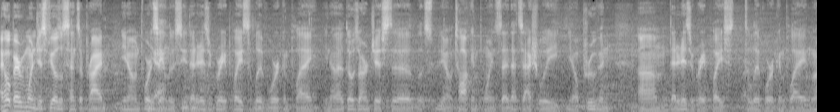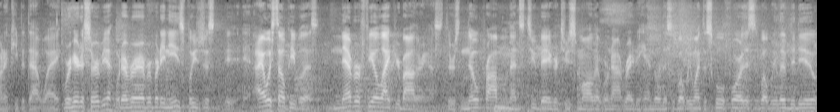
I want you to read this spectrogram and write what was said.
I hope everyone just feels a sense of pride, you know, in Port Yeah. St. Lucie that it is a great place to live, work, and play. You know, that those aren't just uh, you know talking points. That that's actually you know proven um, that it is a great place to live, work, and play. And we want to keep it that way. We're here to serve you. Whatever everybody needs, please just. I always tell people this: never feel like you're bothering us. There's no problem that's too big or too small that we're not ready to handle. This is what we went to school for. This is what we live to do.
